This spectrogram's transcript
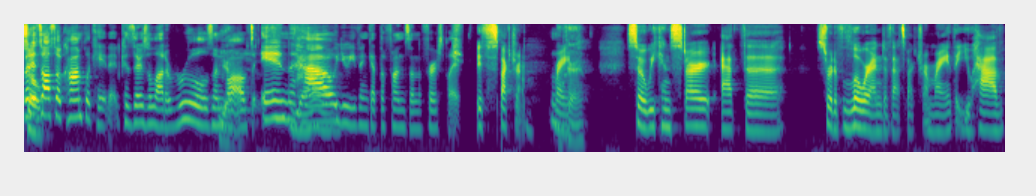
But so, it's also complicated because there's a lot of rules involved in how you even get the funds in the first place. It's a spectrum, mm. right? okay. So we can start at the sort of lower end of that spectrum, right? That you have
